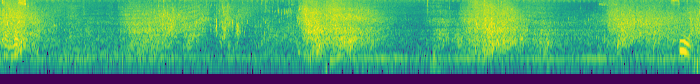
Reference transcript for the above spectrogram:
It's all this stuff. Cement.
